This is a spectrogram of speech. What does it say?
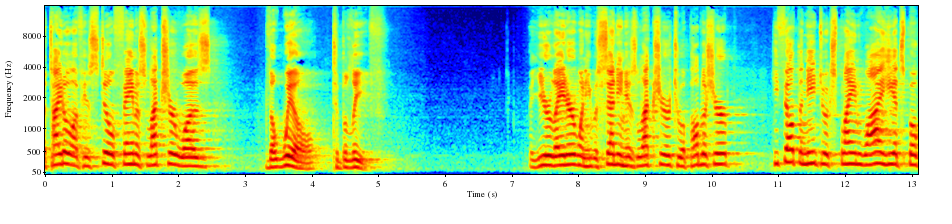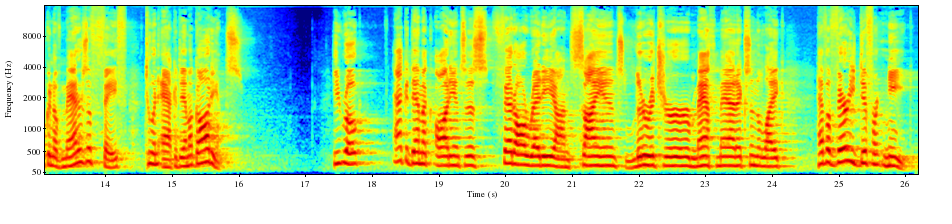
The title of his still famous lecture was The Will to Believe. A year later, when he was sending his lecture to a publisher, he felt the need to explain why he had spoken of matters of faith to an academic audience. He wrote, Academic audiences, fed already on science, literature, mathematics, and the like, have a very different need.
